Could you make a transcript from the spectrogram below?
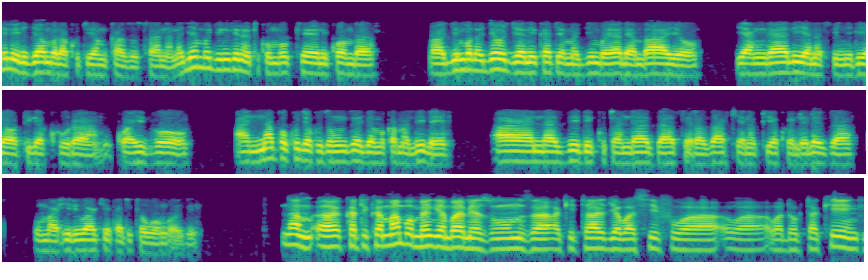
hili ni jambo la kutia mkazo sana. Na jambo jingine tukumbuke ni kwamba uh, jimbo la Georgia ni kati ya majimbo yale ambayo yangali yanafinyilia wapiga kura. Kwa hivyo anapokuja kuzungumzia jambo kama lile, anazidi kutandaza sera zake na pia kuendeleza umahiri wake katika uongozi. Naam, uh, katika mambo mengi ambayo ameyazungumza akitaja wasifu wa, wa, wa Dr. King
